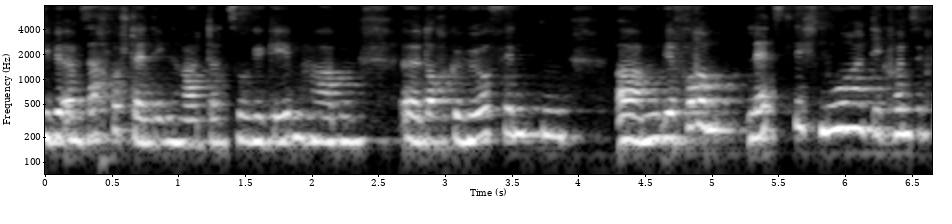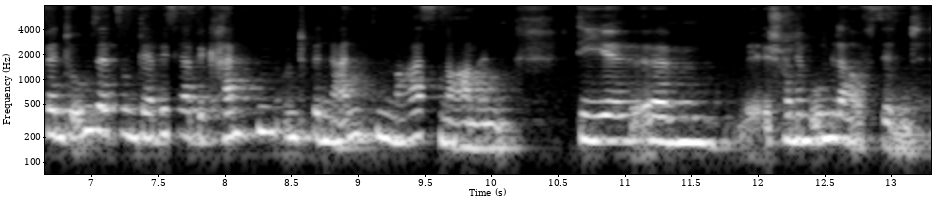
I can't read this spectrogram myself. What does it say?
die wir im Sachverständigenrat dazu gegeben haben, äh, doch Gehör finden. Ähm, wir fordern letztlich nur die konsequente Umsetzung der bisher bekannten und benannten Maßnahmen, die ähm, schon im Umlauf sind.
